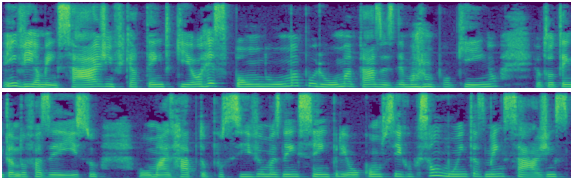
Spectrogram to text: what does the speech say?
envie a mensagem, fique atento que eu respondo uma por uma, tá? Às vezes demora um pouquinho. Eu tô tentando fazer isso o mais rápido possível, mas nem sempre eu consigo, que são muitas mensagens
